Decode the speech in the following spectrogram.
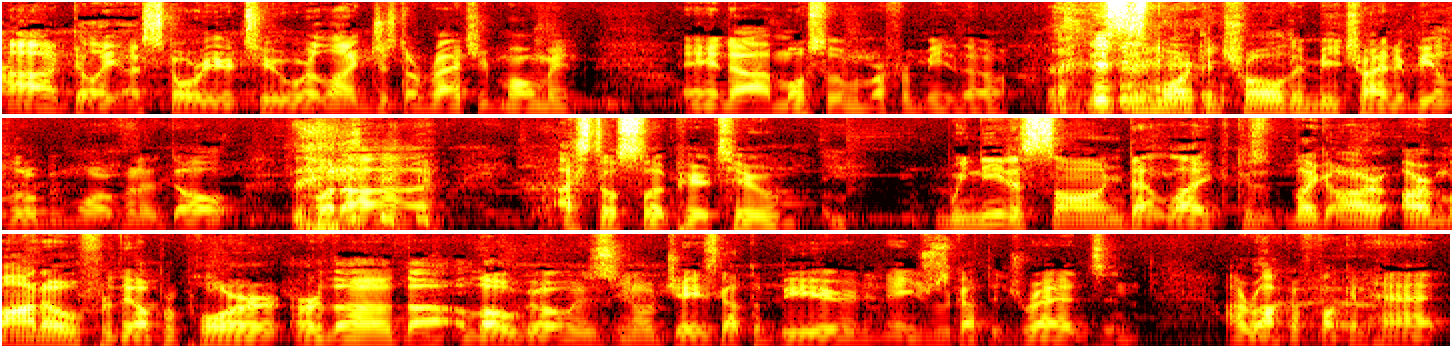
uh, like a story or two or like just a ratchet moment. And uh, most of them are for me though. This is more controlled than me trying to be a little bit more of an adult, but uh, I still slip here too. We need a song that like, cause like our, our motto for the upper port or the the logo is you know Jay's got the beard and Angel's got the dreads and I rock a fucking hat.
